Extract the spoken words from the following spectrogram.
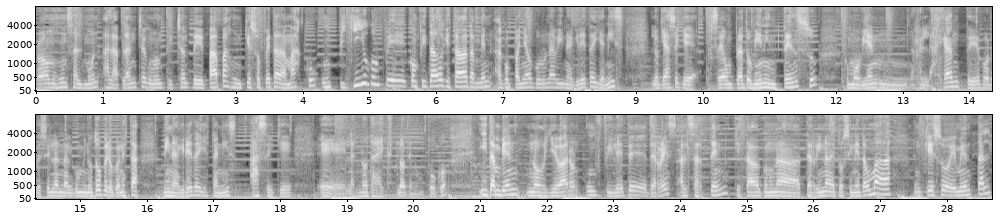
Probamos un salmón a la plancha con un trichante de papas, un queso feta damasco, un piquillo confitado que estaba también acompañado con una vinagreta y anís, lo que hace que sea un plato bien intenso, como bien relajante, por decirlo en algún minuto, pero con esta vinagreta y este anís hace que eh, las notas exploten un poco. Y también nos llevaron un filete de res al sartén que estaba con una terrina de tocineta ahumada, un queso emmental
